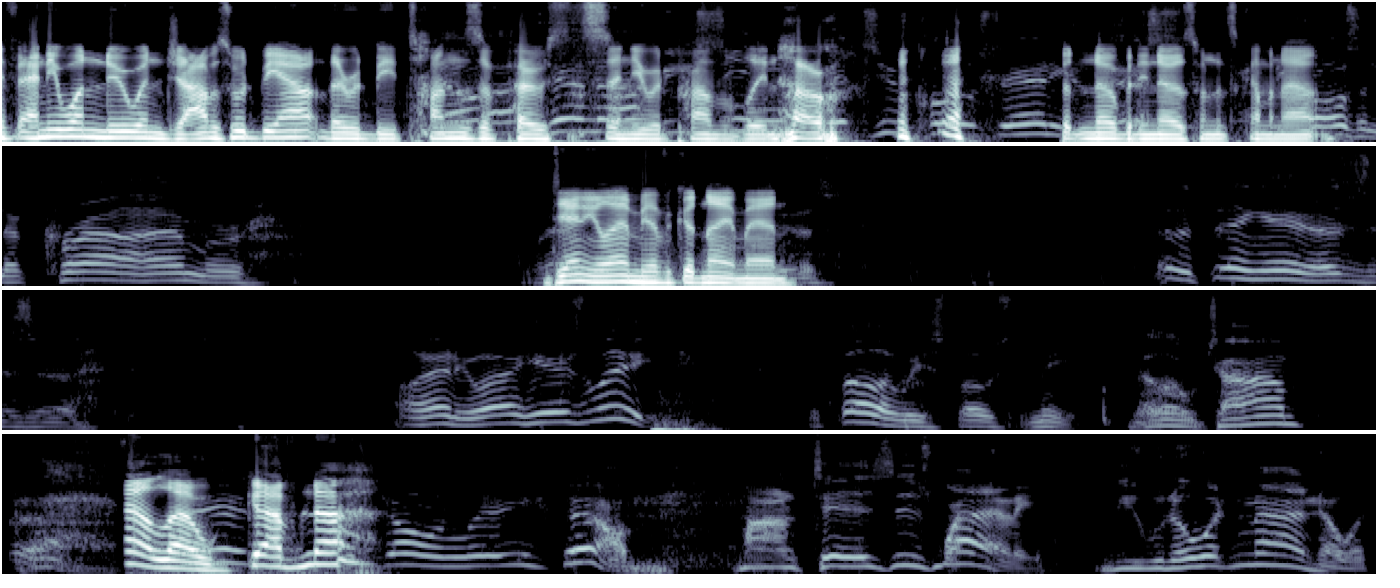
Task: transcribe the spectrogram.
If anyone knew when jobs would be out, there would be tons of posts, and you would probably know. but nobody knows when it's coming out. Causing a Danny Lamb, you have a good night, man. the thing is, is uh. Well, anyway, here's Lee, the fellow we're supposed to meet. Hello, Tom. Hello, Governor. Going, Lee. Yeah, Montez is wily. You know it and I know it.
